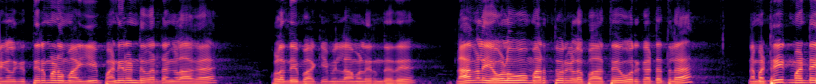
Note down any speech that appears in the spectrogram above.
எங்களுக்கு திருமணமாகி பன்னிரெண்டு வருடங்களாக குழந்தை பாக்கியம் இல்லாமல் இருந்தது. நாங்களும் எவ்வளவோ மருத்துவர்களை பார்த்து ஒரு கட்டத்தில் நம்ம ட்ரீட்மெண்ட்டே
